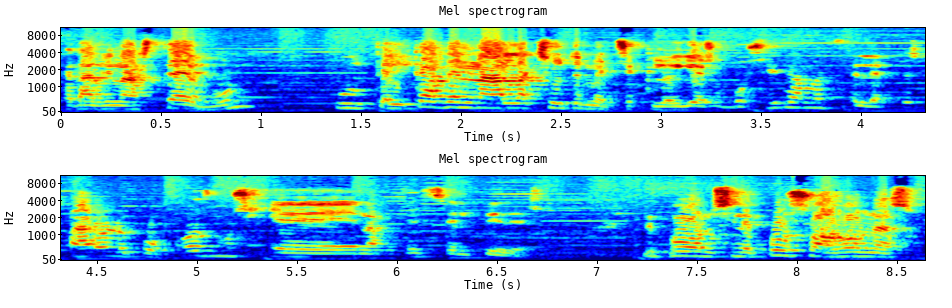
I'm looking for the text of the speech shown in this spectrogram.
καταδυναστεύουν που τελικά δεν άλλαξε ούτε με τις εκλογές όπως είδαμε τις τελευταίες παρόλο που ο κόσμος είχε να αποθέσει τις ελπίδες. Λοιπόν, συνεπώς ο αγώνας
